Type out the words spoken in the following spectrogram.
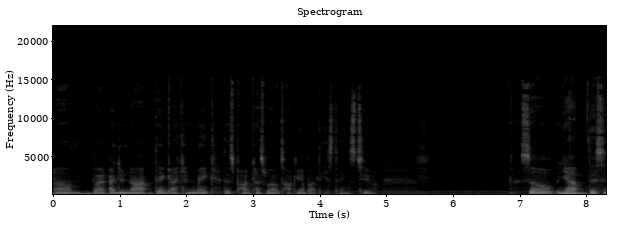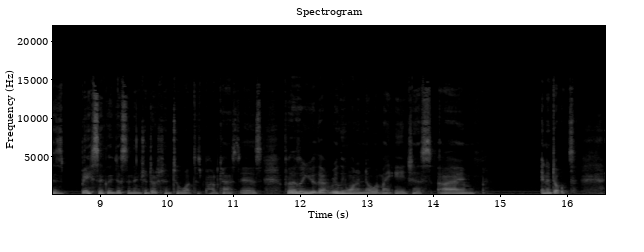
Um, but I do not think I can make this podcast without talking about these things too. So, yeah, this is basically just an introduction to what this podcast is. For those of you that really want to know what my age is, I am an adult.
